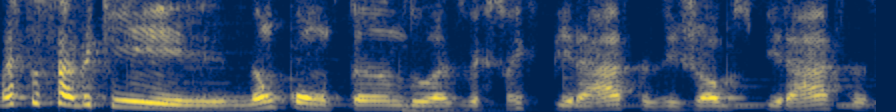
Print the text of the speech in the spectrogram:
Mas tu sabe que, não contando as versões piratas e jogos piratas,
